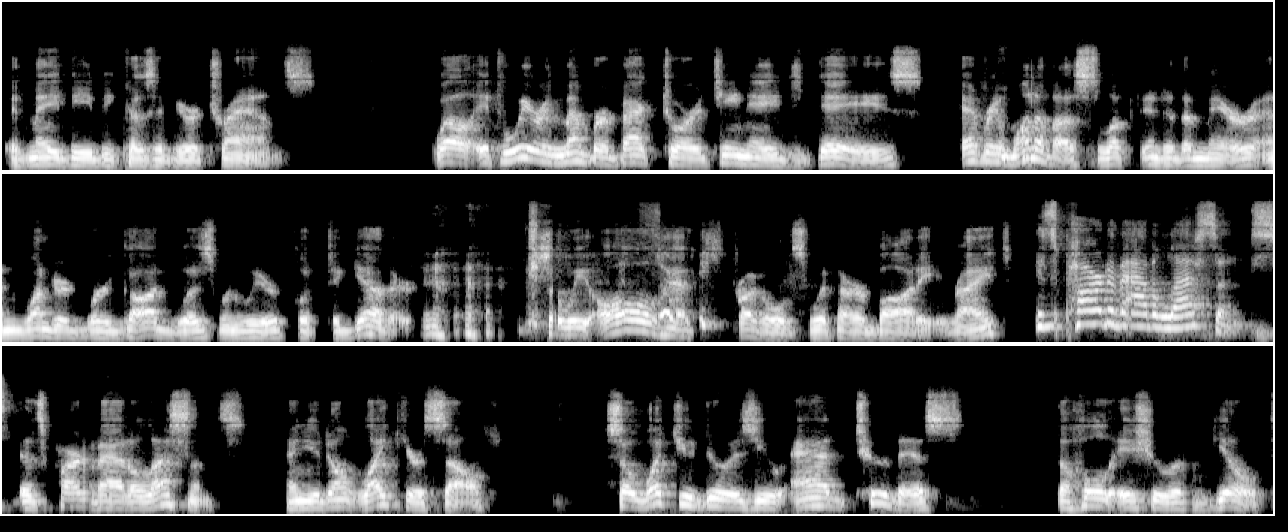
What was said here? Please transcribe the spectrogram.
it may be because of your trans. Well, if we remember back to our teenage days, every one of us looked into the mirror and wondered where God was when we were put together. so we all had struggles with our body, right? It's part of adolescence. It's part of adolescence, and you don't like yourself. So what you do is you add to this the whole issue of guilt,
